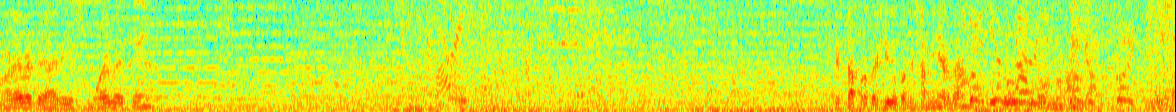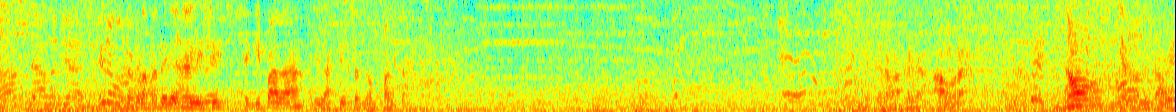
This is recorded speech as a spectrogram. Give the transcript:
Muévete, Aris, muévete. Que está protegido con esa mierda. No tengo la materia análisis equipada y la estoy echando en falta. Ahora. ¡No! ¡Mierda, me competition.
